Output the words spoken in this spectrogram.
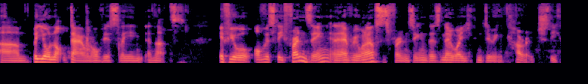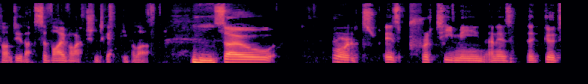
Um, but you're knocked down, obviously, and that's if you're obviously frenzying and everyone else is frenzying. There's no way you can do encourage, so you can't do that survival action to get people up. Mhm. So is pretty mean and is a good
